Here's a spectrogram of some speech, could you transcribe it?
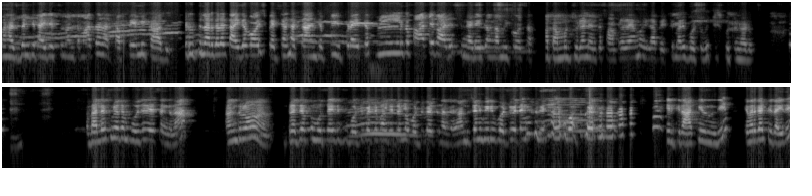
మా హస్బెండ్కి టై చేస్తున్నంత మాత్రం నాకు తప్పేమీ కాదు. అడుగుతున్నారు కదా టైగర్ వాయిస్ పెట్టండి అక్క అని చెప్పి ఇప్పుడైతే ఫుల్గా పాటే పాడేస్తున్నాడు ఏకంగా మీకోసం. మా తమ్ముడు చూడండి ఎంత సాంప్రదాయమో ఇలా పెట్టి మరి బొట్టు పెట్టించుకుంటున్నాడు. వరలక్ష్మి వ్రతం పూజ చేశాం కదా అందులో ప్రతి ఒక్క ముత్తైదుకి బొట్టు పెట్టే వాళ్ళ రిటర్న్లో బొట్టు పెడుతున్నారు కదా అందుకని మీరు బొట్టు పెట్టంగా బొట్టు పెడుతున్నారు. వీరికి రాఖీ ఉంది. ఎవరు కట్టిరా ఇది?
